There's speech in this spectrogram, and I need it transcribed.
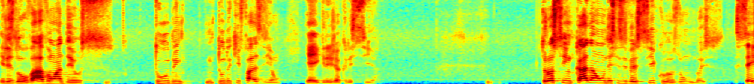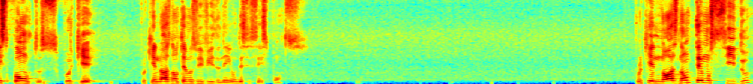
eles louvavam a Deus tudo em, em tudo que faziam e a igreja crescia. Trouxe em cada um desses versículos um, dois, seis pontos. Por quê? Porque nós não temos vivido nenhum desses seis pontos. porque nós não temos sido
